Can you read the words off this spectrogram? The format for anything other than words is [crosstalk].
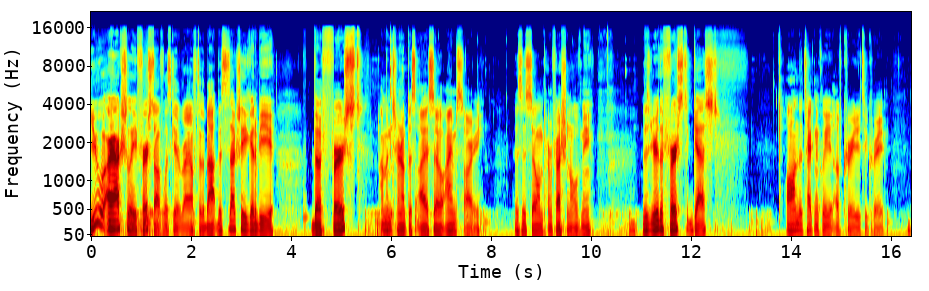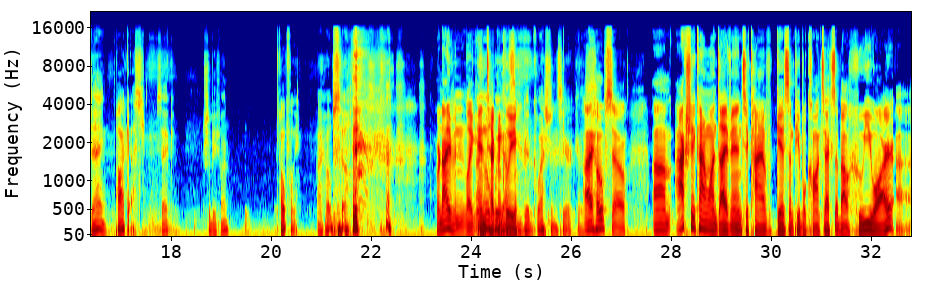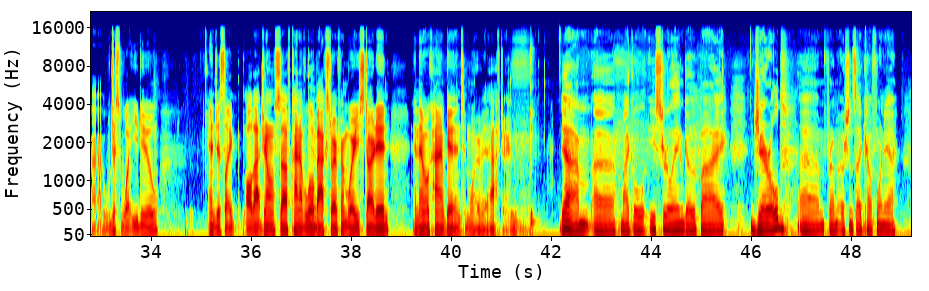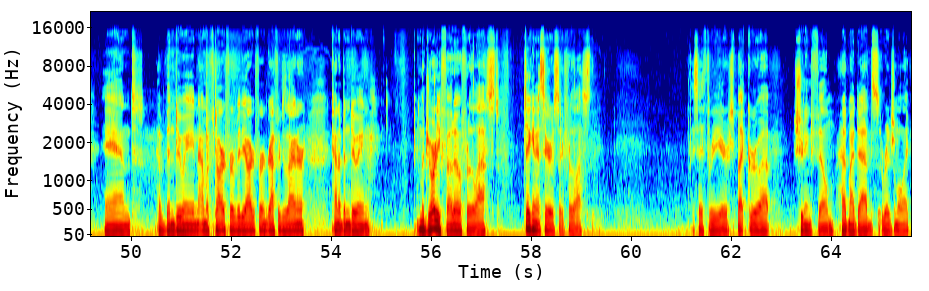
You are actually first off. Let's get right off to the bat. This is actually gonna be the first. I'm gonna turn up this ISO. I'm sorry. This is so unprofessional of me. This, you're the first guest on the technically of created to create Dang, podcast. sick. Should be fun. Hopefully, I hope so. [laughs] [laughs] we're not even like I in technically. We got some good questions here. 'cause- I hope so. Um, I actually kind of want to dive in to kind of give some people context about who you are, uh, just what you do, and just like all that general stuff. Kind of a little Yeah. backstory from where you started, and then we'll kind of get into more of it after. Yeah, I'm uh, Michael Easterling. Goes by Gerald um, from Oceanside, California, and have been doing. I'm a photographer, videographer, and graphic designer. Kind of been doing majority photo for the last, taking it seriously for the last, I say three years. But grew up shooting film. Had my dad's original like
